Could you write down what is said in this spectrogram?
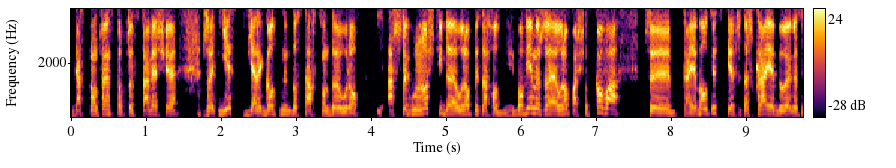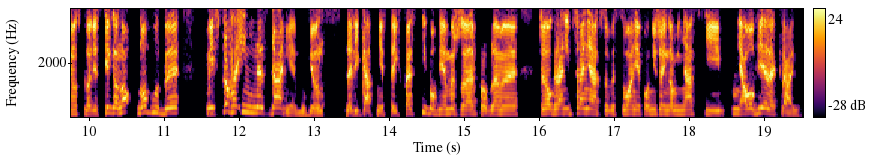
Gazprom często przedstawia się, że jest wiarygodnym dostawcą do Europy, a w szczególności do Europy Zachodniej, bo wiemy, że Europa Środkowa, czy kraje bałtyckie, czy też kraje byłego Związku Radzieckiego, no, mogłyby mieć trochę inne zdanie, mówiąc delikatnie w tej kwestii, bo wiemy, że problemy, czy ograniczenia, czy wysyłanie poniżej nominacji miało wiele krajów.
